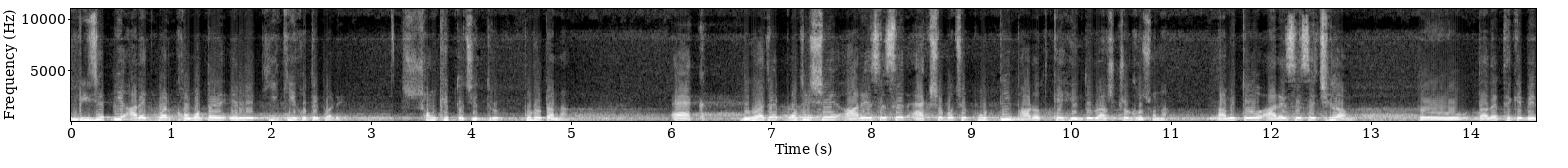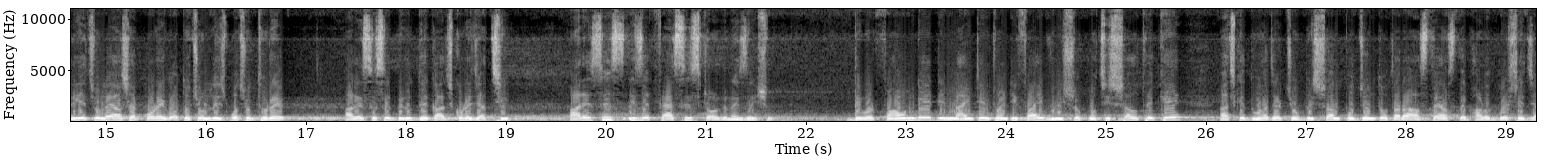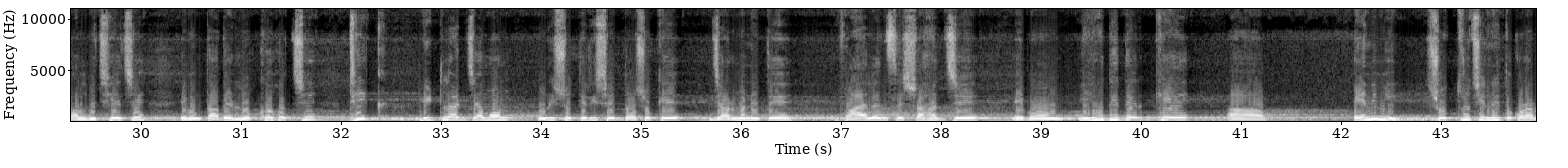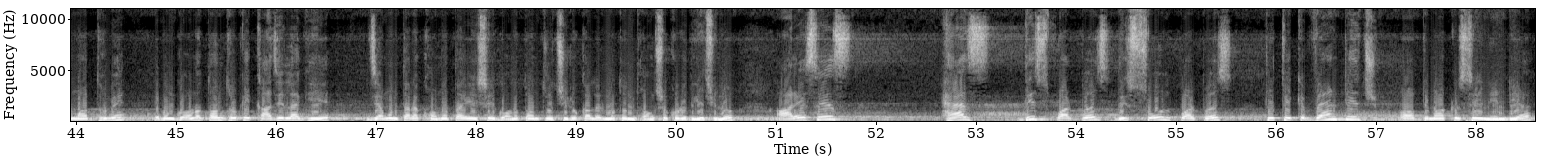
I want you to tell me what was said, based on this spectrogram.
BJP আরেকবার ক্ষমতায় এলে কি কি হতে পারে? সংক্ষিপ্ত চিত্র, পুরোটা না। এক দু হাজার পঁচিশে আরএসএসের একশো বছর পূর্তি ভারতকে হিন্দু রাষ্ট্র ঘোষণা। আমি তো আরএসএসে ছিলাম, তো তাদের থেকে বেরিয়ে চলে আসার পরে গত চল্লিশ বছর ধরে আর এস আরএসএসের বিরুদ্ধে কাজ করে যাচ্ছি। RSS is a fascist organisation they were founded in nineteen twenty five উনিশশো পঁচিশ সাল থেকে আজকে দু হাজার চব্বিশ সাল পর্যন্ত তারা আস্তে আস্তে ভারতবর্ষে জাল বিছিয়েছে এবং তাদের লক্ষ্য হচ্ছে ঠিক হিটলার যেমন উনিশশো তিরিশের দশকে জার্মানিতে ভায়োলেন্সের সাহায্যে এবং ইহুদিদেরকে এনিমি শত্রু চিহ্নিত করার মাধ্যমে এবং গণতন্ত্রকে কাজে লাগিয়ে যেমন তারা ক্ষমতায় এসে গণতন্ত্র চিরকালের মতন ধ্বংস করে দিয়েছিল RSS has this purpose this sole purpose, to take advantage of democracy in India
